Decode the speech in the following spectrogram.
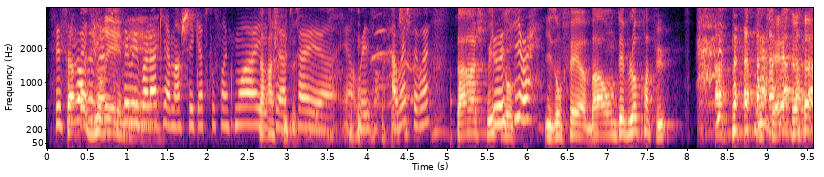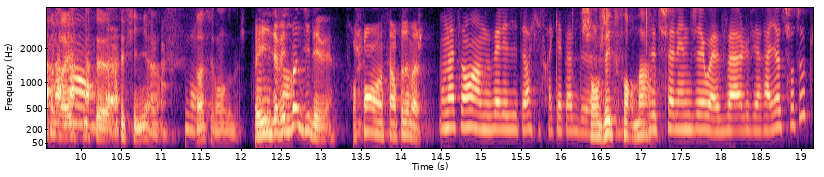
C'est ce Ça a genre de duré, jeu, tu sais, mais- oui, voilà, qui a marché 4 ou 5 mois et Ça puis après. euh, et- et- ouais, ils ont- Ah ouais, c'est vrai Ça arrache Eux ils ont- aussi, ouais. Ils ont fait, euh, bah, on développera plus. ok, bah, écoute, euh, c'est fini alors. Bon. Ah, c'est vraiment dommage. Et ils avaient de bonnes idées. Franchement, c'est un peu dommage. On attend un nouvel éditeur qui sera capable de, Changer de format. de challenger ouais, Valve et Riot. Surtout que,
